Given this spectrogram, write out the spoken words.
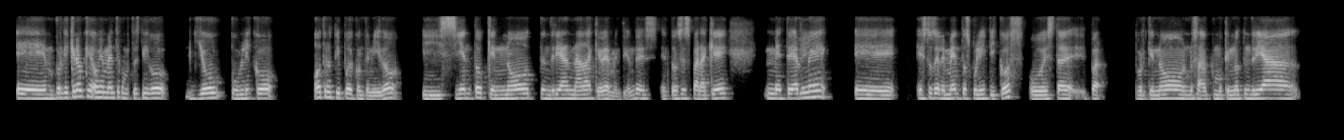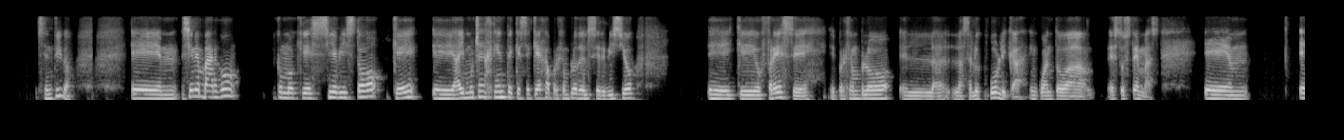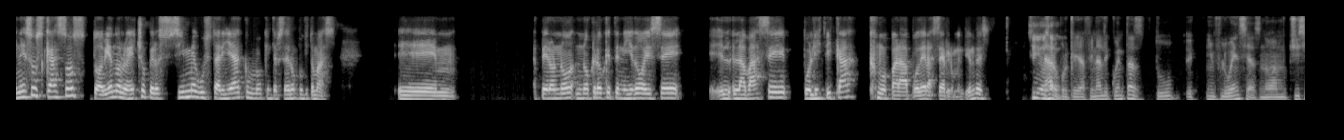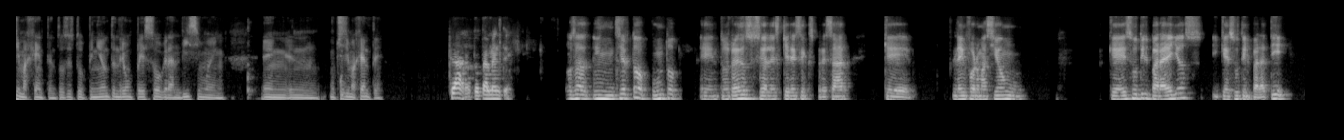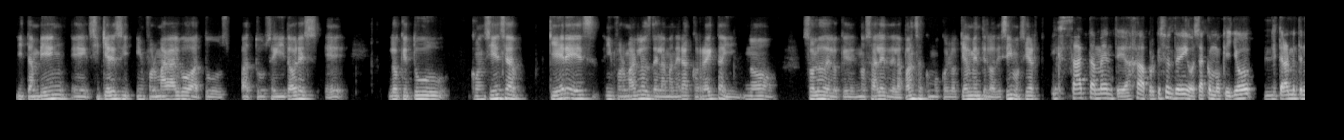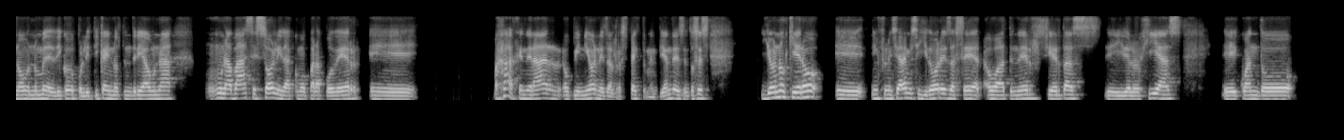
Eh, porque creo que obviamente, como te digo, yo publico otro tipo de contenido y siento que no tendría nada que ver, ¿me entiendes? Entonces, ¿para qué meterle eh, estos elementos políticos o esta, eh, porque no, como que no tendría sentido. Em, sin embargo, como que sí he visto que eh, hay mucha gente que se queja, por ejemplo, del servicio que ofrece, por ejemplo, la, la, salud pública en cuanto a estos temas. En esos casos todavía no lo he hecho, pero sí me gustaría como que interceder un poquito más. Em, pero no, no creo que he tenido ese, la base política como para poder hacerlo, ¿me entiendes? Sí, claro, porque a final de cuentas tú eh, influencias ¿no? a muchísima gente, entonces tu opinión tendría un peso grandísimo en, en muchísima gente. Claro, totalmente. O sea, en cierto punto en tus redes sociales quieres expresar que la información que es útil para ellos y que es útil para ti, y también eh, si quieres informar algo a tus, a tus seguidores, eh, lo que tu conciencia quiere es informarlos de la manera correcta y no solo de lo que nos sale de la panza, como coloquialmente lo decimos, ¿cierto? Exactamente, ajá, porque eso te digo, o sea, como que yo literalmente no, no me dedico a política y no tendría una, una base sólida como para poder, eh, generar opiniones al respecto, ¿me entiendes? Entonces, yo no quiero eh, influenciar a mis seguidores a hacer o a tener ciertas eh, ideologías cuando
